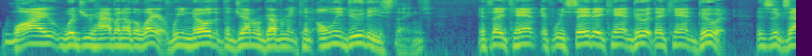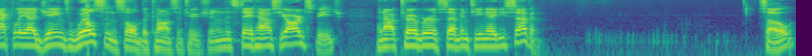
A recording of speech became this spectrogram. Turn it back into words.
why would you have another layer? We know that the general government can only do these things. If they can't, if we say they can't do it, they can't do it. This is exactly how James Wilson sold the Constitution in the State House Yard speech in October of 1787. So,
